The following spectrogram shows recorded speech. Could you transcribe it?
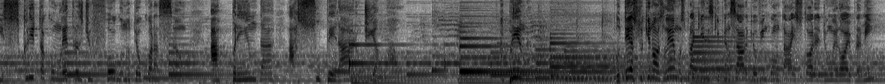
escrita com letras de fogo no teu coração, aprenda a superar o dia mal. Aprenda. O texto que nós lemos, para aqueles que pensaram que eu vim contar a história de um herói para mim,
